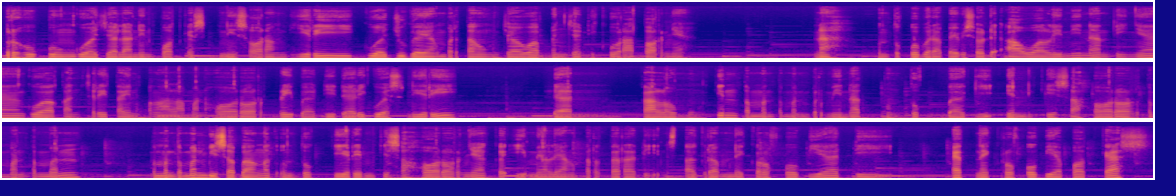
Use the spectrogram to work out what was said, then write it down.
Berhubung gue jalanin podcast ini seorang diri, gue juga yang bertanggung jawab menjadi kuratornya. Nah, untuk beberapa episode awal ini nantinya gue akan ceritain pengalaman horor pribadi dari gue sendiri dan kalau mungkin teman-teman berminat untuk bagiin kisah horor teman-teman, teman-teman bisa banget untuk kirim kisah horornya ke email yang tertera di Instagram Necrophobia di @necrophobiapodcast.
